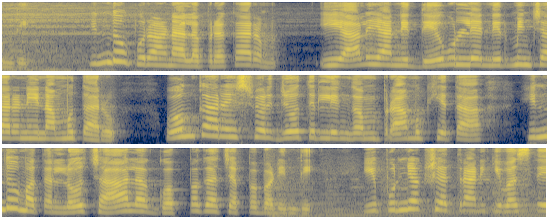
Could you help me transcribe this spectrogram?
ఉంది. హిందూ పురాణాల ప్రకారం ఈ ఆలయాన్ని దేవుళ్ళే నిర్మించారని నమ్ముతారు. ఓంకారేశ్వర జ్యోతిర్లింగం ప్రాముఖ్యత హిందూ మతంలో చాలా గొప్పగా చెప్పబడింది. ఈ పుణ్యక్షేత్రానికి వస్తే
